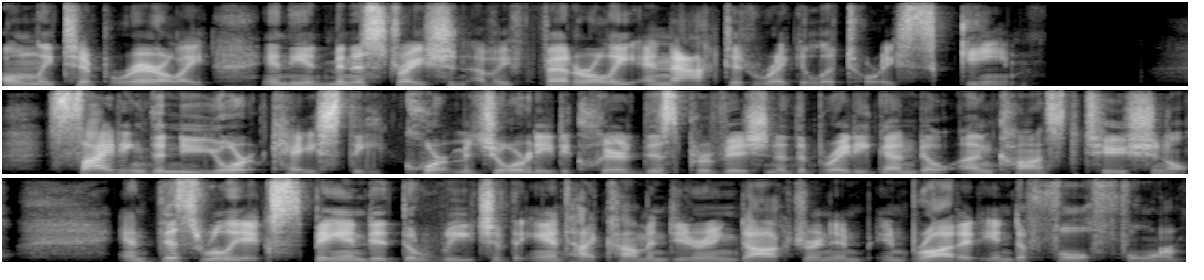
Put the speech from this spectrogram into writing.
only temporarily, in the administration of a federally enacted regulatory scheme. Citing the New York case, the court majority declared this provision of the Brady gun bill unconstitutional. And this really expanded the reach of the anti commandeering doctrine and, and brought it into full form.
